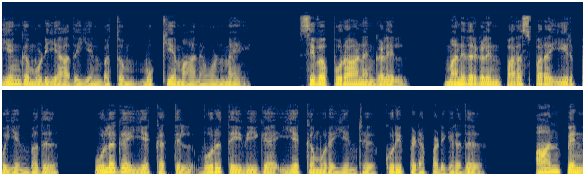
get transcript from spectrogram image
இயங்க முடியாது என்பதும் முக்கியமான உண்மை. சிவபுராணங்களில் மனிதர்களின் பரஸ்பர ஈர்ப்பு என்பது உலக இயக்கத்தில் ஒரு தெய்வீக இயக்கமுறை என்று குறிப்பிடப்படுகிறது. ஆண் பெண்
